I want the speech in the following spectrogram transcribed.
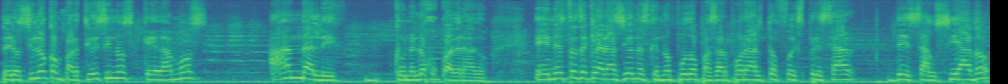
pero sí lo compartió y sí nos quedamos, ándale, con el ojo cuadrado. En estas declaraciones que no pudo pasar por alto fue expresar desahuciado.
